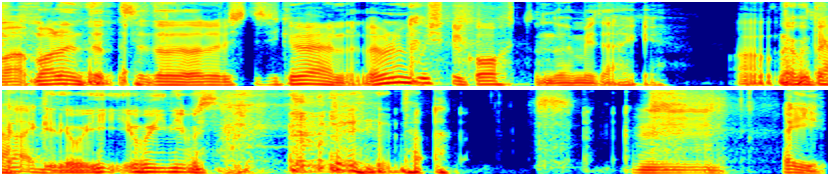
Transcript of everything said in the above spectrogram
ma, ma olen seda talle vist isegi öelnud, me oleme kuskil kohtunud või midagi. nagu ta käekiri või, või inimesena mm,. ei,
